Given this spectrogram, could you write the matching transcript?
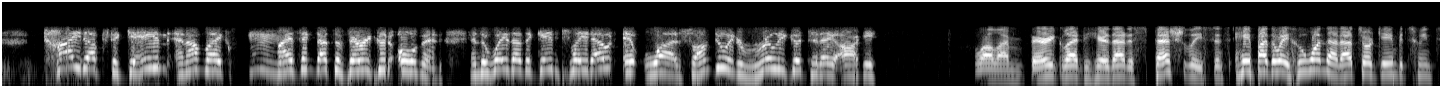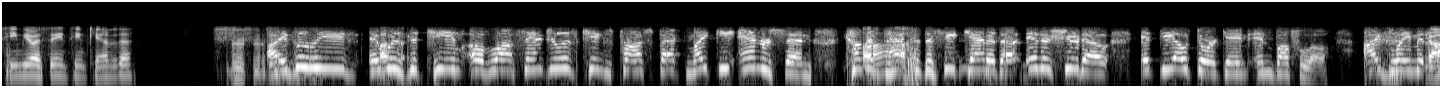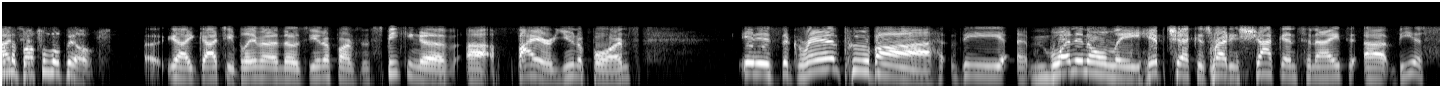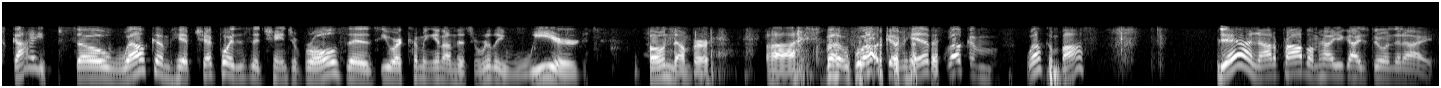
tied up the game, and I'm like, mm, I think that's a very good omen. And the way that the game played out, it was. So I'm doing really good today, Augie. Well, I'm very glad to hear that, especially since. Hey, by the way, who won that outdoor game between Team USA and Team Canada? I believe it was the team of Los Angeles Kings prospect Mikey Anderson coming Ah. back to defeat Canada in a shootout at the outdoor game in Buffalo. I blame it on the. Buffalo Bills. Uh, yeah, I got you. Blame it on those uniforms. And speaking of uh, fire uniforms, it is the Grand Poobah, the uh, one and only Hip Check is riding shotgun tonight uh, via Skype. So welcome, Hip Check. Boy, this is a change of roles as you are coming in on this really weird phone number. Uh, but welcome, Hip. welcome, welcome, boss. Yeah, not a problem. How are you guys doing tonight?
